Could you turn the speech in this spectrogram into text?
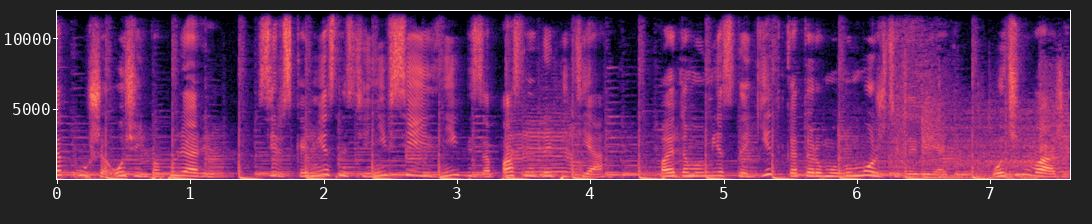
Хотя куша очень популярен в сельской местности, не все из них безопасны для питья. Поэтому местный гид, которому вы можете доверять, очень важен.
